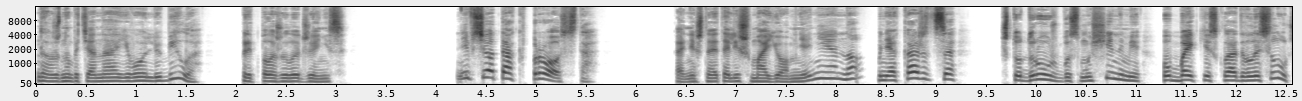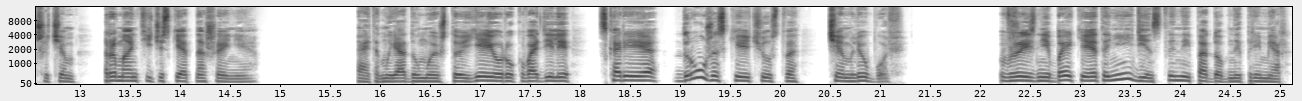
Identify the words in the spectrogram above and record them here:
«Должно быть, она его любила», — предположила Дженнис. «Не все так просто. Конечно, это лишь мое мнение, но мне кажется, что дружба с мужчинами у Бекки складывалась лучше, чем романтические отношения. Поэтому я думаю, что ею руководили скорее дружеские чувства, чем любовь. В жизни Бекки это не единственный подобный пример.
